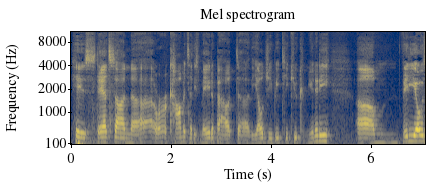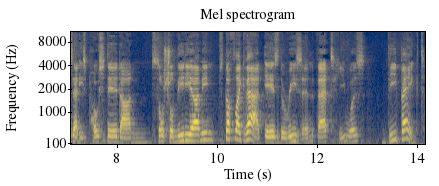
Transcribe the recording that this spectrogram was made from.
his stance on uh, or comments that he's made about uh, the LGBTQ community, um, videos that he's posted on social media. I mean, stuff like that is the reason that he was debanked.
